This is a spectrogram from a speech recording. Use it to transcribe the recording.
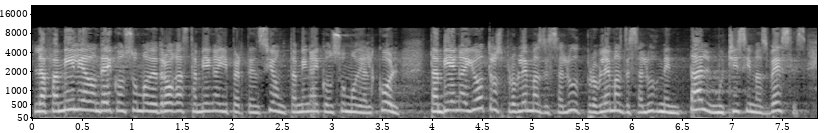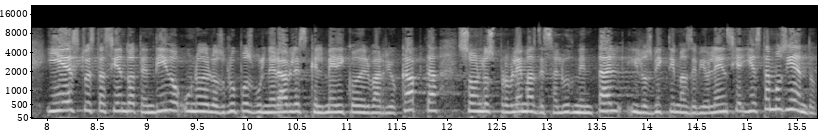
La familia donde hay consumo de drogas también hay hipertensión, también hay consumo de alcohol, también hay otros problemas de salud, problemas de salud mental muchísimas veces. Y esto está siendo atendido. Uno de los grupos vulnerables que el médico del barrio capta son los problemas de salud mental y los víctimas de violencia. Y estamos yendo,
